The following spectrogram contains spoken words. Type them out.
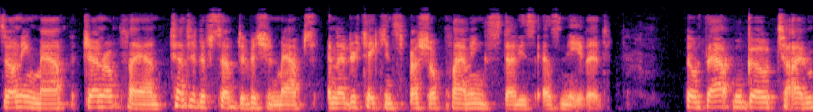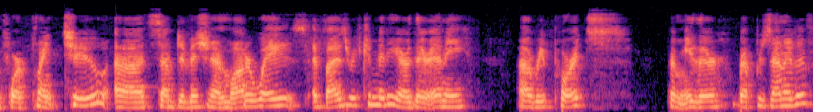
zoning map, general plan, tentative subdivision maps, and undertaking special planning studies as needed. So with that, we'll go to item 4.2, uh, subdivision and waterways advisory committee. Are there any uh, reports from either representative?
